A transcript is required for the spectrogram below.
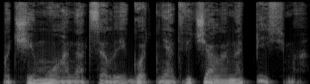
почему она целый год не отвечала на письма.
